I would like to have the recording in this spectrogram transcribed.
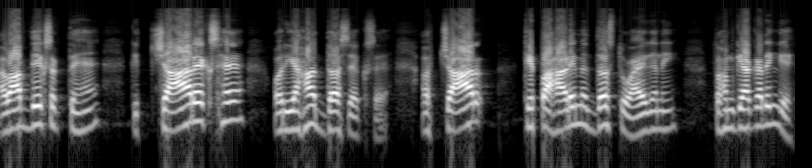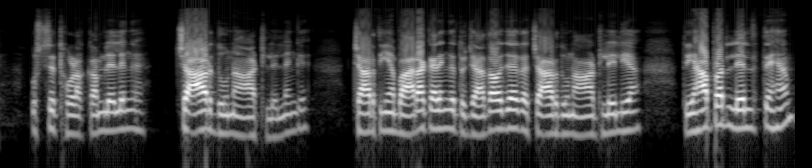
अब आप देख सकते हैं कि चार एक्स है और यहाँ दस एक्स है। अब चार के पहाड़े में दस तो आएगा नहीं। तो हम क्या करेंगे? उससे थोड़ा कम ले लेंगे। चार दूना आठ ले लेंगे। चार तियाँ बारह करेंगे तो ज़्यादा हो जाएगा। चार दूना आठ ले लिया। तो यहाँ पर ले लेते हैं हम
